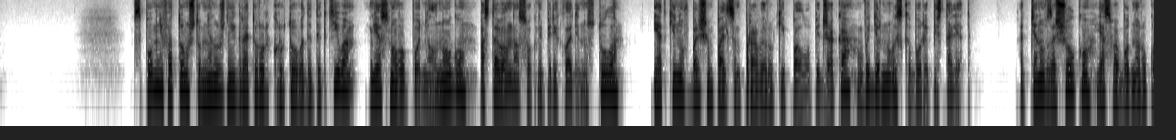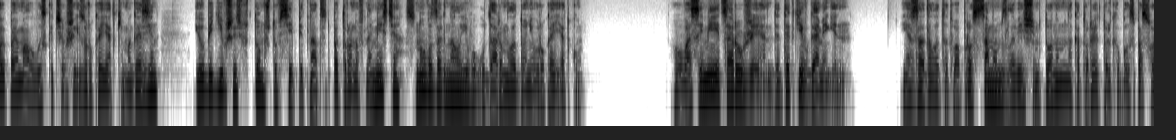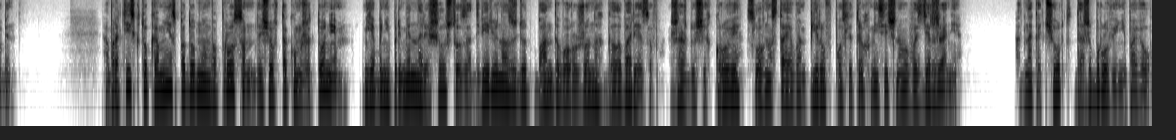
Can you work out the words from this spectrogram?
Вспомнив о том, что мне нужно играть роль крутого детектива, я снова поднял ногу, поставил носок на перекладину стула и, откинув большим пальцем правой руки полу пиджака, выдернул из кобуры пистолет – Оттянув защелку, я свободной рукой поймал выскочивший из рукоятки магазин и, убедившись в том, что все 15 патронов на месте, снова загнал его ударом ладони в рукоятку. «У вас имеется оружие, детектив Гамигин?» Я задал этот вопрос самым зловещим тоном, на который только был способен. Обратись кто ко мне с подобным вопросом, да еще в таком же тоне, я бы непременно решил, что за дверью нас ждет банда вооруженных головорезов, жаждущих крови, словно стая вампиров после трехмесячного воздержания. Однако черт даже бровью не повел.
